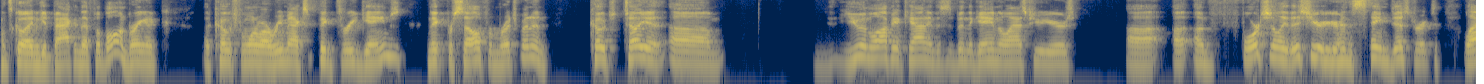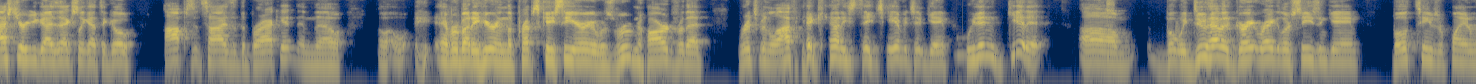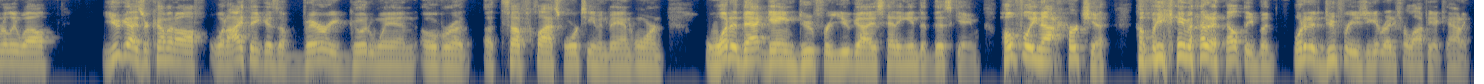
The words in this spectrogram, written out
let's go ahead and get back into that football and bring a, a coach from one of our Remax Big Three games, Nick Purcell from Richmond. And coach, tell you, um, you in Lafayette County, this has been the game the last few years. Uh, uh, unfortunately, this year you're in the same district. Last year, you guys actually got to go opposite sides of the bracket, and uh everybody here in the Preps KC area was rooting hard for that Richmond Lafayette County State Championship game. We didn't get it, um, but we do have a great regular season game. Both teams are playing really well. You guys are coming off what I think is a very good win over a, a tough class four team in Van Horn. What did that game do for you guys heading into this game? Hopefully, not hurt you. Hopefully, you came out of healthy. But what did it do for you as you get ready for Lafayette County?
